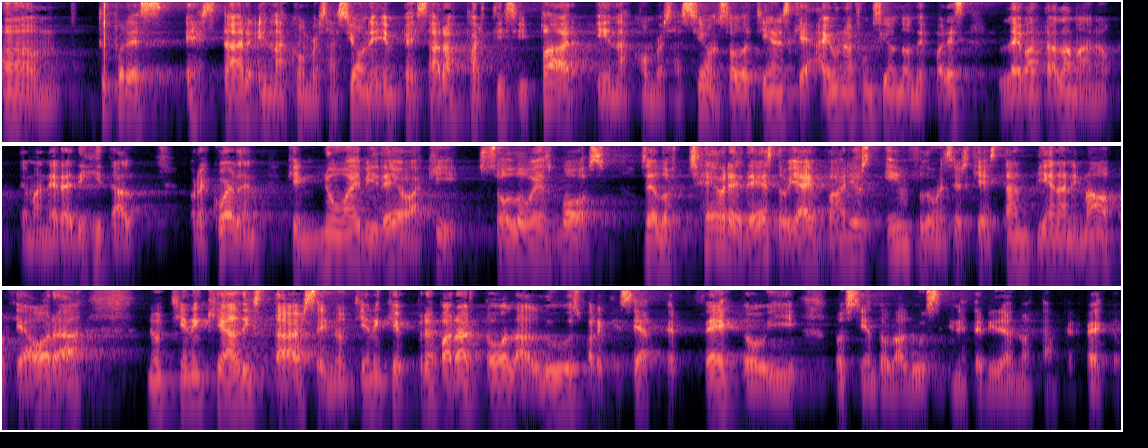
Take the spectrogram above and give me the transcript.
um, tú puedes estar en la conversación, empezar a participar en la conversación. Solo tienes que, hay una función donde puedes levantar la mano de manera digital. Recuerden que no hay video aquí, solo es voz. O sea, lo chévere de esto, y hay varios influencers que están bien animados porque ahora no tienen que alistarse, no tienen que preparar toda la luz para que sea perfecto y lo siento, la luz en este video no es tan perfecto,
